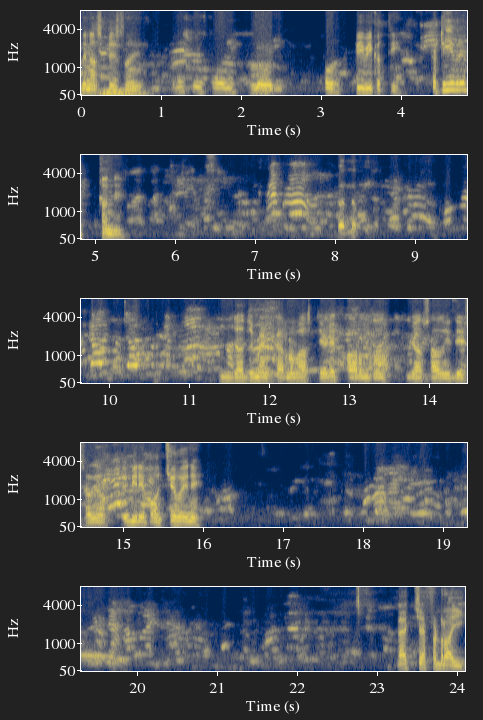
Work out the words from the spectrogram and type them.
ਬਿਨਾਂ ਸਪੇਸ ਤੋਂ ਸਪੇਸ ਤੋਂ ਜੀ। ਲੋ ਜੀ। ਹੋਰ? ਪੀਵੀ 31 ਇਕੱਠੀ ਹੈ ਵੀਰੇ? ਹਾਂਜੀ। ਡਨ ਜੱਜਮੈਂਟ ਕਰਨ ਵਾਸਤੇ ਜਿਹੜੇ ਫਾਰਮ ਤੋਂ ਜੱਜ ਸਾਹਿਬ ਤੁਸੀਂ ਦੇਖ ਸਕਦੇ ਹੋ ਇਹ ਵੀਰੇ ਪਹੁੰਚੇ ਹੋਏ ਨੇ। ਐਚਐਫ ਡਰਾਈ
